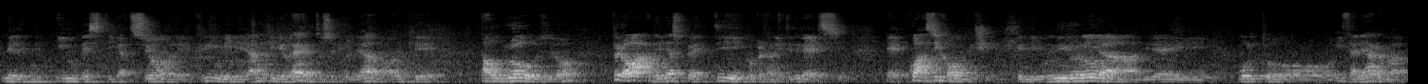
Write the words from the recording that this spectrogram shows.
dell'investigazione, il crimine anche violento se vogliamo, anche pauroso, però ha degli aspetti completamente diversi, eh, quasi comici, quindi un'ironia direi molto italiana ma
